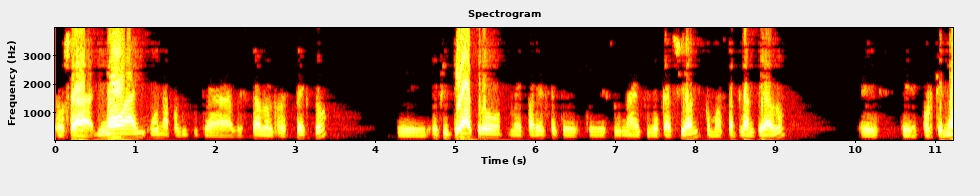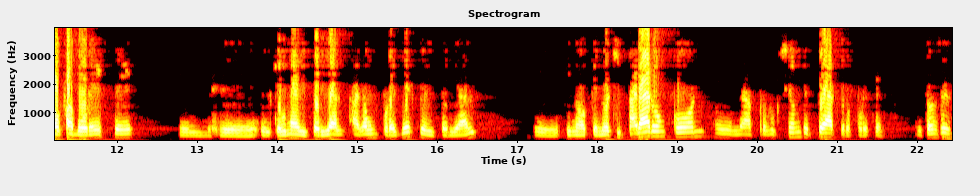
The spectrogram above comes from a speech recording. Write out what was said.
o sea no hay una política de estado al respecto eh, ese teatro me parece que, que, es una equivocación como está planteado este, porque no favorece el, eh, el que una editorial haga un proyecto editorial, eh, sino que lo equipararon con eh, la producción de teatro, por ejemplo. Entonces,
